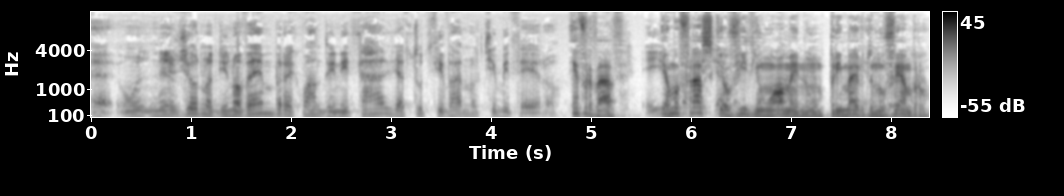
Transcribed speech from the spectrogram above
nel giorno di novembre, quando in Italia tutti vanno al cimitero. É verdade. É uma frase que eu vi de um homem num 1 de novembro,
